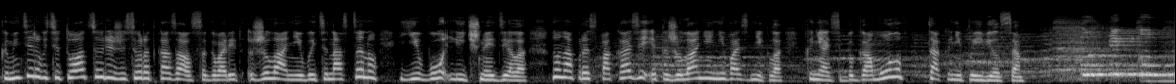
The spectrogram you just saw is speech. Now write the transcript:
Комментировать ситуацию режиссер отказался. Говорит, желание выйти на сцену – его личное дело. Но на пресс-показе это желание не возникло. Князь Богомолов так и не появился. Курику не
